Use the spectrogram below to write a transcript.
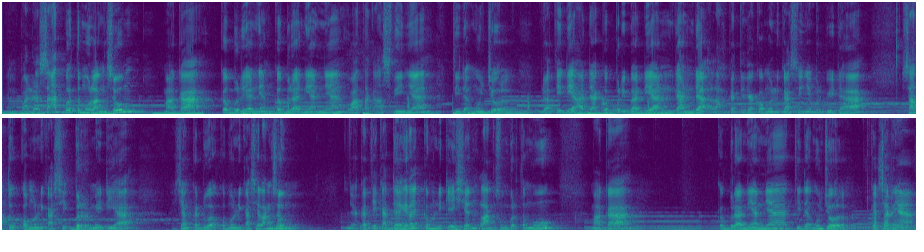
Nah, pada saat bertemu langsung maka keberanian keberaniannya watak aslinya tidak muncul. Berarti dia ada kepribadian ganda lah ketika komunikasinya berbeda. Satu komunikasi bermedia, yang kedua komunikasi langsung. Ya, ketika direct communication langsung bertemu, maka keberaniannya tidak muncul. Kasarnya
